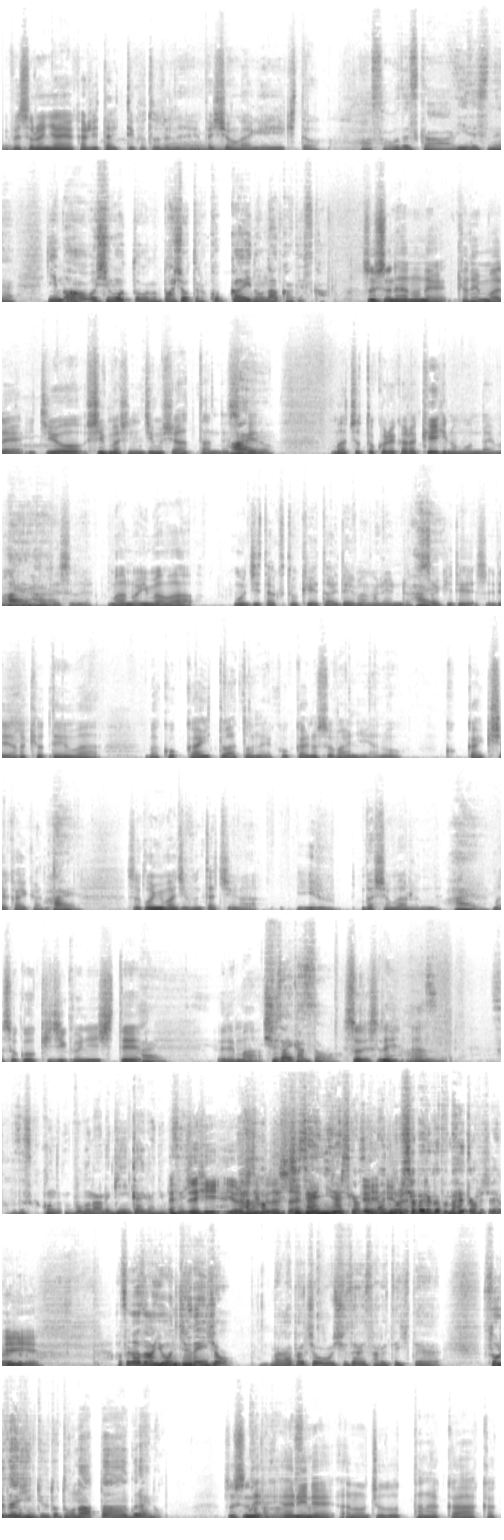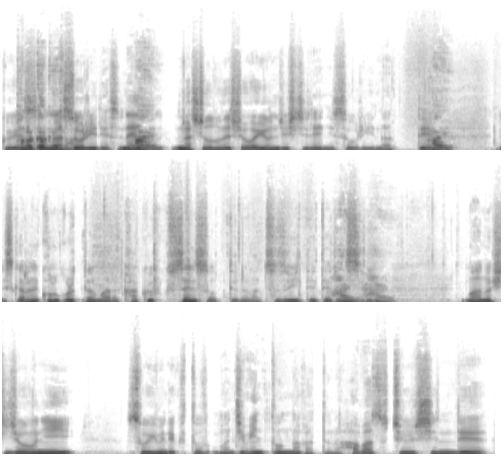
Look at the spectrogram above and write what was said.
やっぱりそれにあやかりたいっていうことでねやっぱり生涯現役と。あそうですか。いいですね。今お仕事の場所ってのは国会の中ですか？そうですね。あのね去年まで一応新橋に事務所あったんですけど、はい。まあちょっとこれから経費の問題もあるのでですね、まああの今はもう自宅と携帯電話が連絡先で、それであの拠点はまあ国会とあとね国会のそばにあの国会記者会館と、はい。そこにまあ自分たちがいる場所があるんで、はい。まあ、そこを基軸にして、はいそれでまあ取材活動そうですね。あのそうですか。今度僕のあの議員会館にもぜひぜひよろしてください。取材にいらしてください、ええ何も喋ることないかもしれないけど。長谷川さんは40年以上永田町を取材されてきて総理大臣というとどなたぐらいのそうですね。やはりねあのちょうど田中角栄さんが総理ですね、はい。がちょうどで昭和47年に総理になって、はい。ですからねこの頃っていうのはまだ核副戦争っていうのが続いててはいですね、はい。まあ、あの非常にそういう意味でいくと、まあ、自民党の中っていうのは派閥中心で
